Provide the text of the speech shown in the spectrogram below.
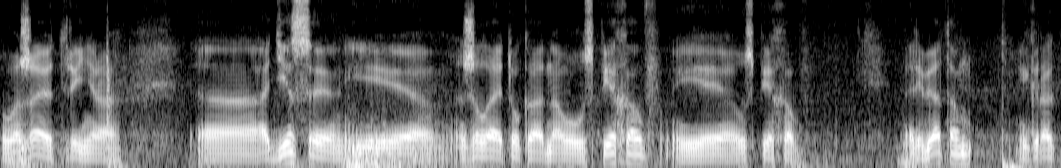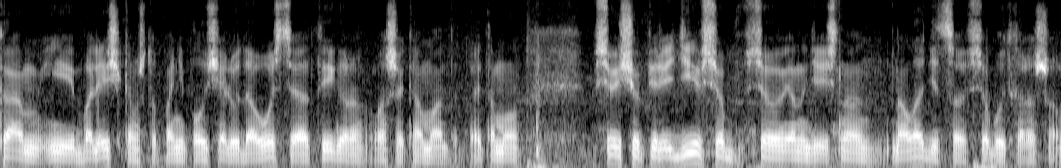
уважаю тренера э, Одессы и желаю только одного успехов и успехов ребятам, игрокам и болельщикам, чтобы они получали удовольствие от игр вашей команды. Поэтому все еще впереди, все, все я надеюсь, на- наладится, все будет хорошо.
